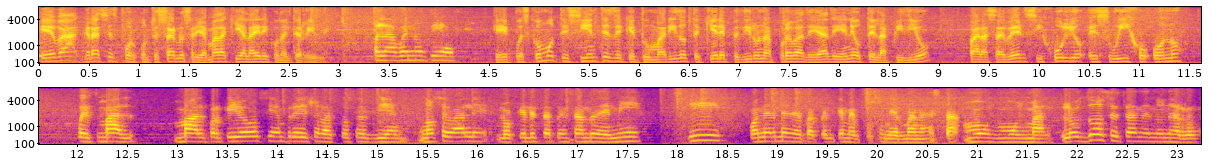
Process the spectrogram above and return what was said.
Eva, gracias por contestar nuestra llamada aquí al aire con el terrible. Hola, buenos días. Eh, pues, ¿cómo te sientes de que tu marido te quiere pedir una prueba de ADN o te la pidió? Para saber si Julio es su hijo o no? Pues mal, mal, porque yo siempre he hecho las cosas bien. No se vale lo que él está pensando de mí y ponerme en el papel que me puso mi hermana. Está muy, muy mal. Los dos están en un error.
